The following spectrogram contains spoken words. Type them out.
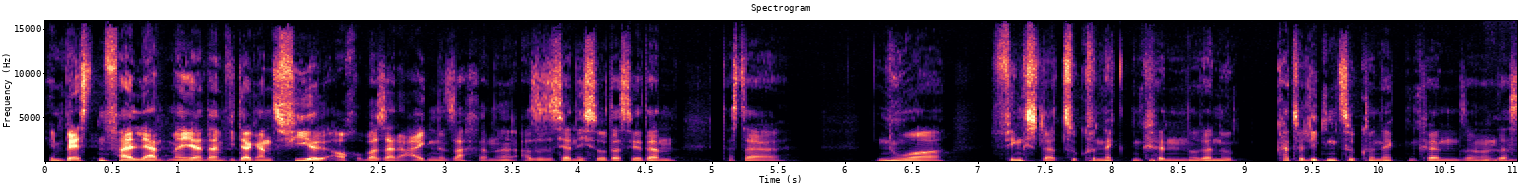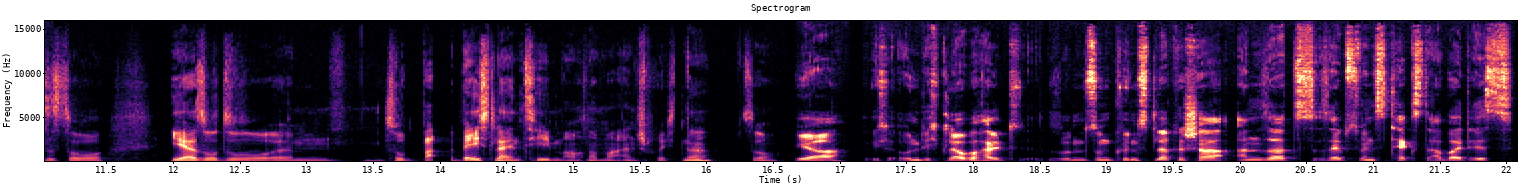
im besten Fall lernt man ja dann wieder ganz viel auch über seine eigene Sache. Ne? Also es ist ja nicht so, dass ihr dann, dass da nur Pfingstler zu connecten können oder nur Katholiken zu connecten können, sondern mhm. das ist so eher so, so, ähm, so Baseline-Themen auch nochmal anspricht, ne? So. Ja, ich, und ich glaube halt, so, so ein künstlerischer Ansatz, selbst wenn es Textarbeit ist,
